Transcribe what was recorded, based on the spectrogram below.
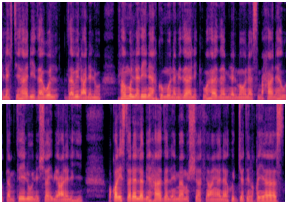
إلى اجتهاد ذوي العدل. فهم الذين يحكمون بذلك وهذا من المولى سبحانه تمثيل للشيء بعدله. وقد استدل بهذا الإمام الشافعي على حجة القياس.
